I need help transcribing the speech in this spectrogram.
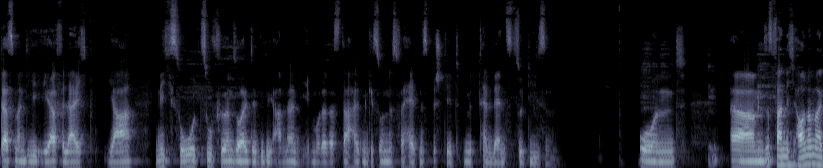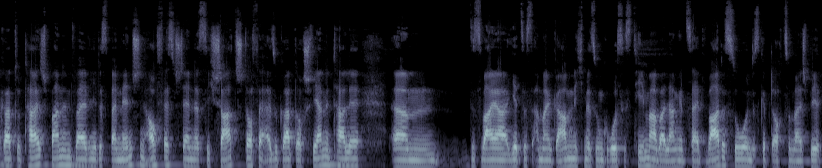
dass man die eher vielleicht ja nicht so zuführen sollte wie die anderen eben oder dass da halt ein gesundes Verhältnis besteht mit Tendenz zu diesen. Und ähm, das fand ich auch nochmal gerade total spannend, weil wir das bei Menschen auch feststellen, dass sich Schadstoffe, also gerade auch Schwermetalle, ähm, das war ja jetzt das Amalgam nicht mehr so ein großes Thema, aber lange Zeit war das so und es gibt auch zum Beispiel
